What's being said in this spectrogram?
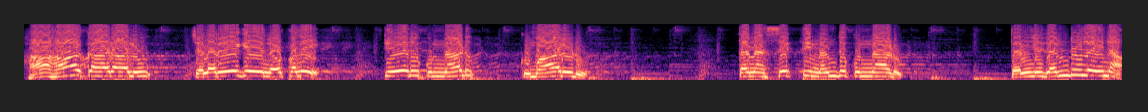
హాహాకారాలు చెలరేగే లోపలే తేరుకున్నాడు కుమారుడు. తన శక్తి నందుకున్నాడు. తల్లిదండ్రులైన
